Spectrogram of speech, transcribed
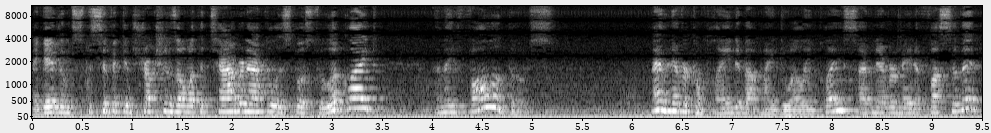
I gave them specific instructions on what the tabernacle is supposed to look like, and they followed those. I've never complained about my dwelling place. I've never made a fuss of it.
